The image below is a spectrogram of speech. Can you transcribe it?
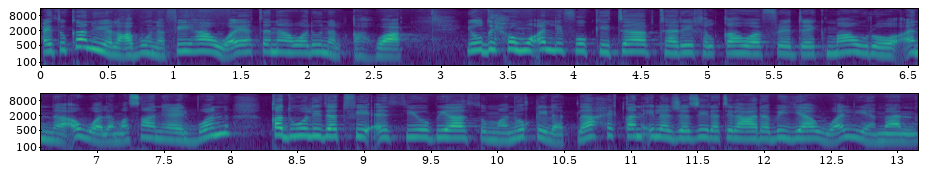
حيث كانوا يلعبون فيها ويتناولون القهوة. يوضح مؤلف كتاب تاريخ القهوة فريدريك ماورو أن أول مصانع البن قد ولدت في أثيوبيا ثم نقلت لاحقا إلى الجزيرة العربية واليمن.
